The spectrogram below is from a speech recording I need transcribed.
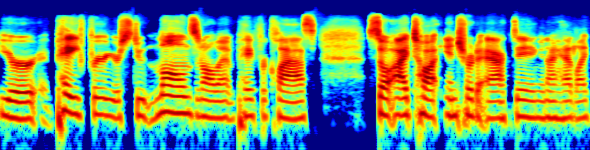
your eh, pay for your student loans and all that and pay for class. So I taught intro to acting and I had like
